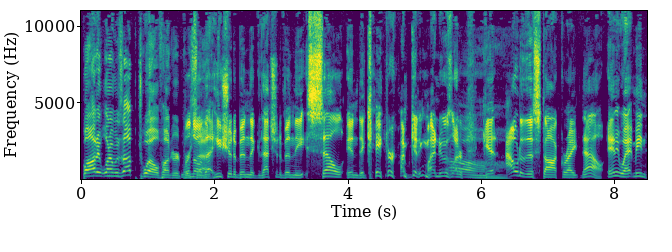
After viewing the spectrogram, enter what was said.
bought it when it was up twelve hundred percent. Well, no, that he should have been the that should have been the sell indicator. I'm getting my newsletter. Oh. Get out of this stock right now. Anyway, I mean,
